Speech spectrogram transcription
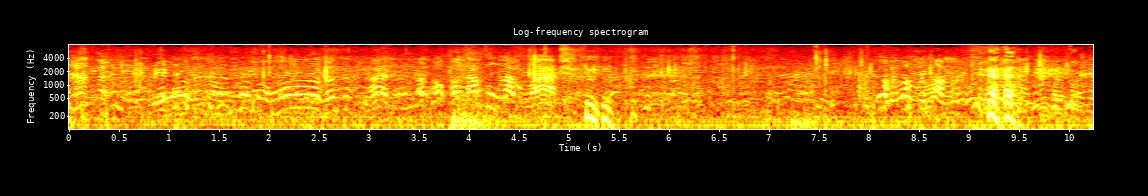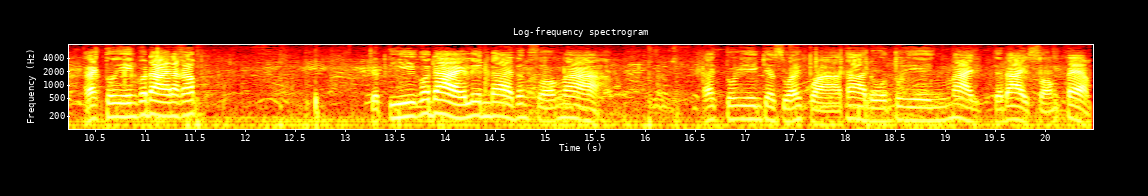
ลำว่า แท็กตัวเองก็ได้นะครับ จะตีก็ได้เล่นได้ทั้งสองหน้าแท็กตัวเองจะสวยกว่า ถ้าโดนตัวเองน่าจะได้สองแต้ม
